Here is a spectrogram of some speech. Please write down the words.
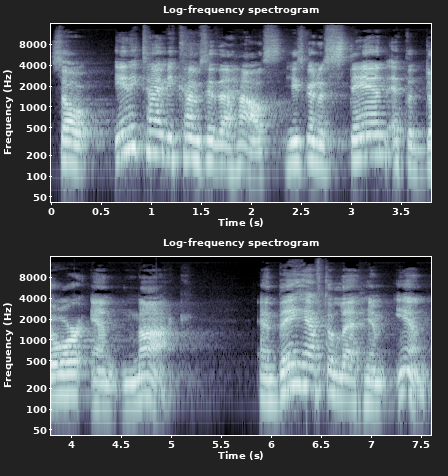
So anytime he comes to the house, he's going to stand at the door and knock. And they have to let him in.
